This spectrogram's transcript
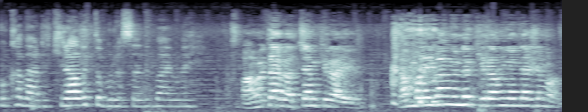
Bu kadardı. Kiralık da burası. Hadi bay bay. Ahmet abi atacağım kirayı. Sen bana IBAN gönder kiranı göndereceğim abi.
